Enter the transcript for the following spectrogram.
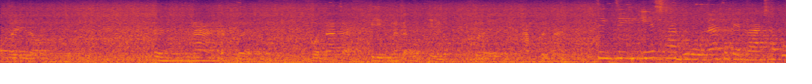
เราก็เลยลองเออน่าจะเปิด คนน่าจะปีนน่าจะโอเคก็เลยทำขึ้นมา จริงๆอีชาบูน่าจะเป็นร้านชาบู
